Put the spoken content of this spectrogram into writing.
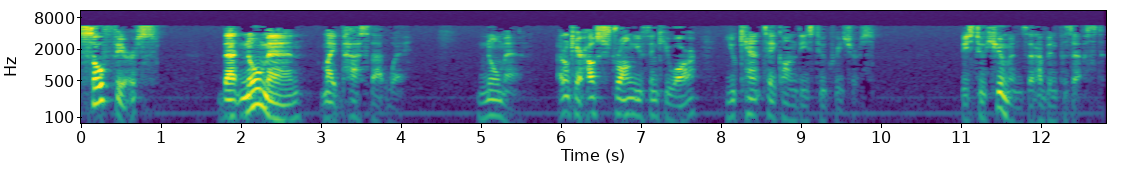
So fierce that no man might pass that way. No man. I don't care how strong you think you are, you can't take on these two creatures, these two humans that have been possessed.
